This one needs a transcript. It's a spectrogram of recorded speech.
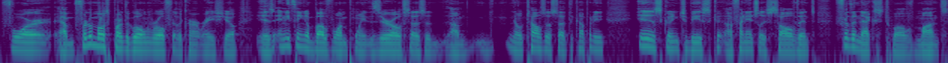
For um, for the most part, the golden rule for the current ratio is anything above 1.0 says um, you know tells us that the company is going to be uh, financially solvent for the next 12 months.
